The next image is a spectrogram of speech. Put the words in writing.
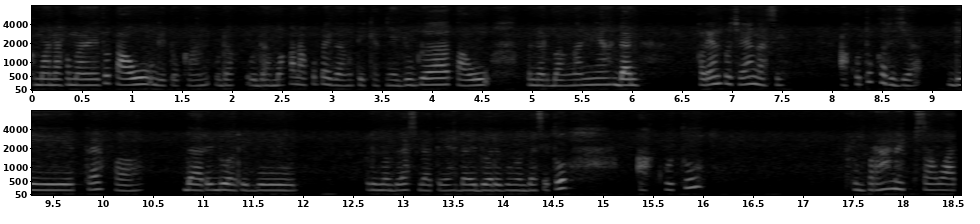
ke mana-kemana itu tahu gitu kan. Udah udah makan aku pegang tiketnya juga tahu penerbangannya. Dan kalian percaya nggak sih aku tuh kerja di travel dari 2015 berarti ya dari 2015 itu aku tuh belum pernah naik pesawat.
